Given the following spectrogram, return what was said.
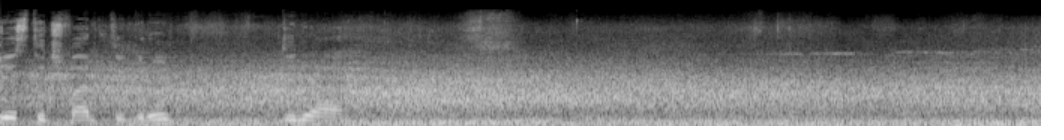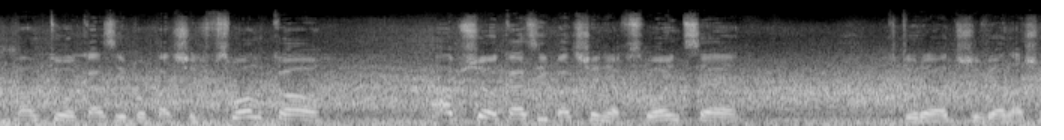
24 grudnia. Mam tu okazję popatrzeć w słonko, a przy okazji patrzenia w słońce, które odżywia naszą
